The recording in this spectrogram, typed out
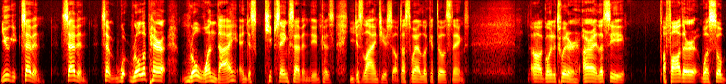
you seven, seven, seven. Roll a pair, roll one die, and just keep saying seven, dude, because you just lying to yourself. That's the way I look at those things. Uh, going to Twitter. All right, let's see. A father was so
